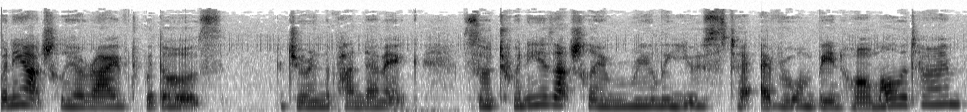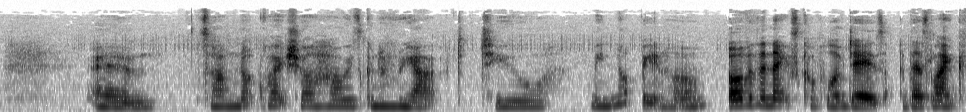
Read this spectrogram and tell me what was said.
Twinny actually arrived with us during the pandemic. So Twinny is actually really used to everyone being home all the time. Um, so I'm not quite sure how he's going to react to me not being home. Over the next couple of days, there's like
